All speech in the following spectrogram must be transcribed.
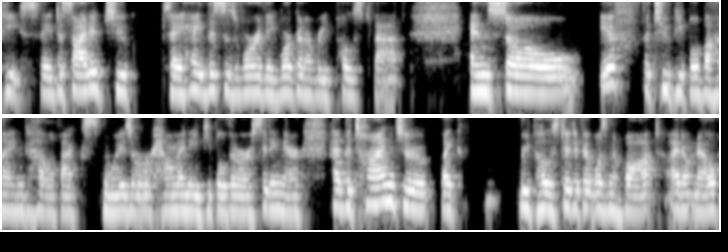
piece. They decided to say, hey, this is worthy. We're going to repost that. And so, if the two people behind Halifax Noise, or how many people there are sitting there, had the time to like repost it if it wasn't a bot, I don't know,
